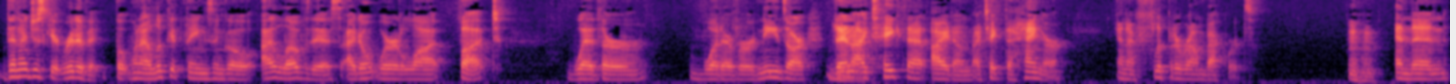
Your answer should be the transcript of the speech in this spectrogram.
Then I just get rid of it. But when I look at things and go, I love this, I don't wear it a lot, but whether whatever needs are, then Yeah. I take that item, I take the hanger and I flip it around backwards. Mm-hmm. And then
